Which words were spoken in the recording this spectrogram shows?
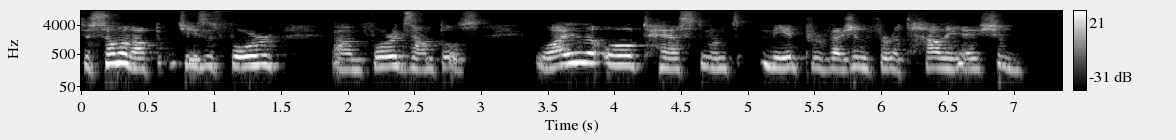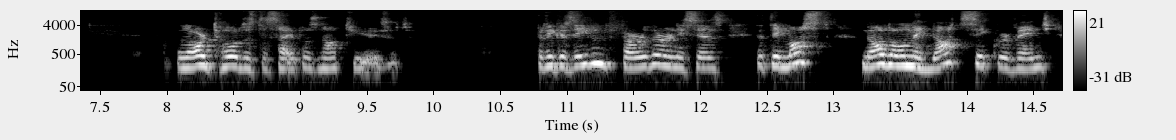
To sum it up, Jesus' four, um, four examples while the Old Testament made provision for retaliation, the Lord told his disciples not to use it. But he goes even further and he says that they must not only not seek revenge,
